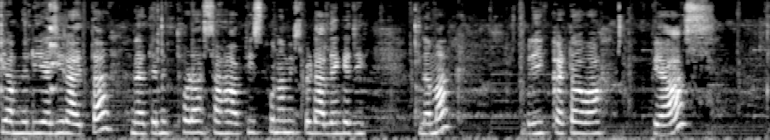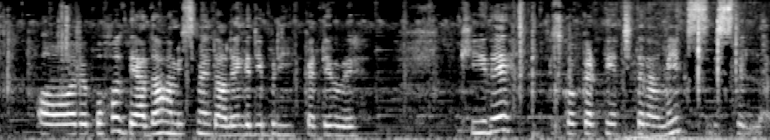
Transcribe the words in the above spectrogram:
भी हमने लिया जी रायता। रायते में थोड़ा सा हाफ़ टी स्पून हम इस पर डालेंगे जी नमक, ब्रीक कटा हुआ प्याज। और बहुत ज़्यादा हम इसमें डालेंगे जी ब्रीक कटे हुए। खीरे, इसको करते हैं अच्छी तरह मिक्स बिस्मिल्लाह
